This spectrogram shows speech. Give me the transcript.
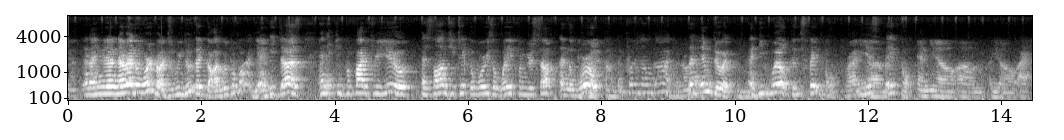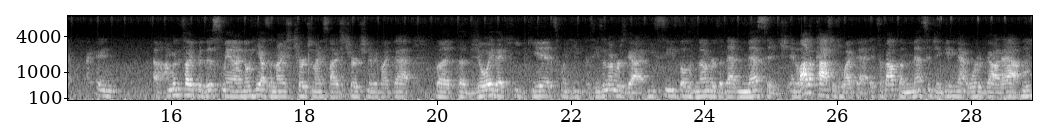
Yeah. And I never had to worry about it, because we knew that God would provide, yeah, and He does, and it can provide for you, as long as you take the worries away from yourself and the world, and put it on God, it on let God. Him do it, Mhm. and He will, because He's faithful. Right, He is um, faithful. And you know, um, you know, I, I- and uh, I'm going to tell you for this man, I know he has a nice church, nice sized church, and everything like that. But the joy that he gets when he, because he's a numbers guy, he sees those numbers of that message, and a lot of pastors are like that. It's about the message and getting that word of God out, Mhm.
